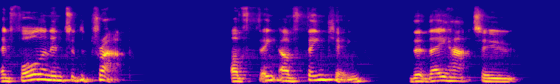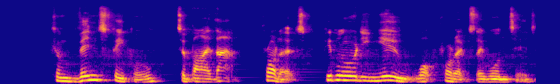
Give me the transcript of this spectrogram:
they'd fallen into the trap of think of thinking that they had to convince people to buy that product. People already knew what products they wanted.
